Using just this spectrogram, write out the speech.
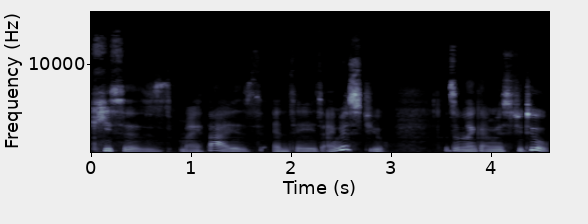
kisses my thighs and says, I missed you. So I'm like, I missed you too.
